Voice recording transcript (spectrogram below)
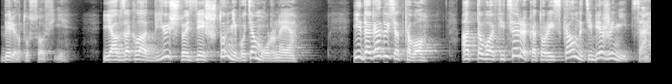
Берет у Софьи. «Я в заклад бьюсь, что здесь что-нибудь амурное. И догадываюсь от кого? От того офицера, который искал на тебе жениться,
